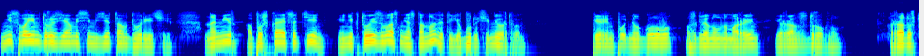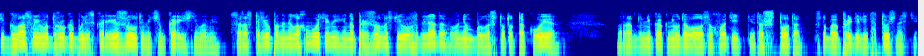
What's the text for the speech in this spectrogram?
ни своим друзьям и семье там в двуречье. На мир опускается тень, и никто из вас не остановит ее, будучи мертвым. Перин поднял голову, взглянул на Морейн, и Ран вздрогнул. Радужки глаз у его друга были скорее желтыми, чем коричневыми, с растрепанными лохмотьями и напряженностью его взгляда в нем было что-то такое. Ранду никак не удавалось ухватить это что-то, чтобы определить в точности.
